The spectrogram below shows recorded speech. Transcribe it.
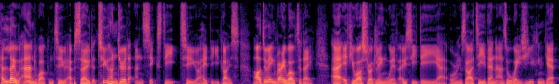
Hello and welcome to episode 262. I hope that you guys are doing very well today. Uh, if you are struggling with OCD uh, or anxiety, then as always, you can get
